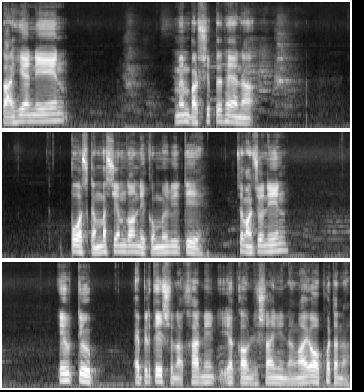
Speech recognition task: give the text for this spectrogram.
ta hianin membership te hena post kan masiam don ni community chama chunin youtube application akhanin account ni sign in angai o photana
